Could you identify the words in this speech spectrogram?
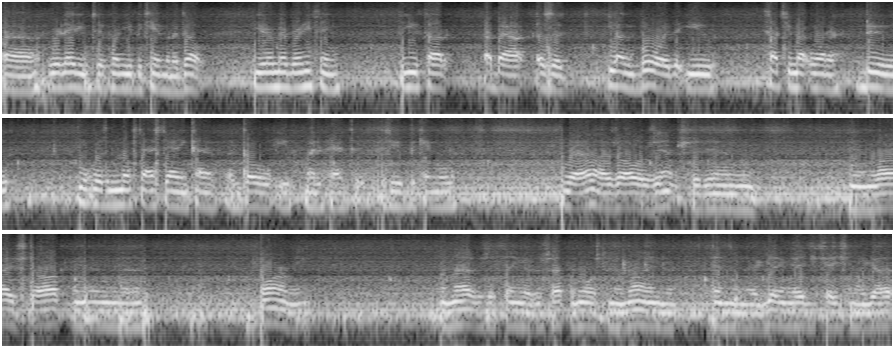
uh, relating to when you became an adult. Do you remember anything that you thought about as a young boy that you thought you might want to do? What was the most outstanding kind of a goal that you might have had to as you became older? Well, I was always interested in in livestock and in uh, farming, and that was the thing that was uppermost in my mind. And uh, getting the education I got,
